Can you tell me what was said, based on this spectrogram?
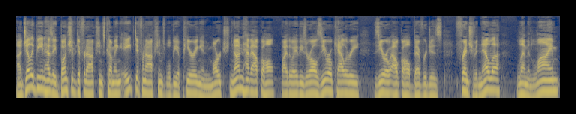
Uh, Jelly Belly has a bunch of different options coming. Eight different options will be appearing in March. None have alcohol, by the way. These are all zero calorie, zero alcohol beverages. French vanilla, lemon lime,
